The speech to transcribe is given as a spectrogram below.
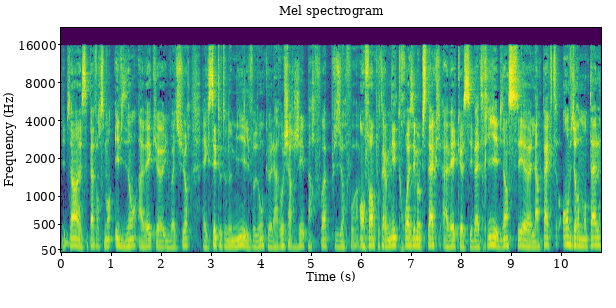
Et eh bien, c'est pas forcément évident avec une voiture avec cette autonomie, il faut donc la recharger parfois plusieurs fois. Enfin, pour terminer, troisième obstacle avec ces batteries, et eh bien c'est euh, l'impact environnemental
